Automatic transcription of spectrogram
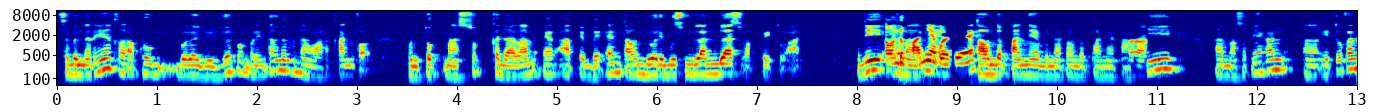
sebenarnya kalau aku boleh jujur pemerintah udah menawarkan kok untuk masuk ke dalam RAPBN tahun 2019 waktu itu At. Jadi Tahun depannya berarti ya? tahun depannya benar tahun depannya tapi uh, maksudnya kan uh, itu kan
